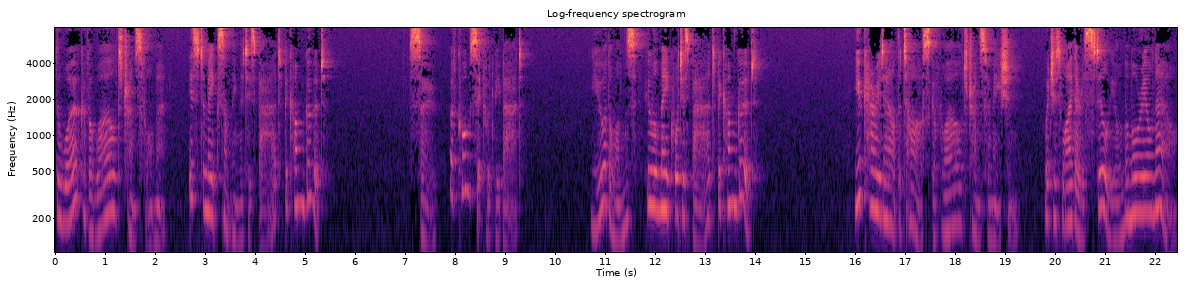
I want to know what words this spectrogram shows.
the work of a world transformer is to make something that is bad become good. So, of course it would be bad. You are the ones who will make what is bad become good. You carried out the task of world transformation which is why there is still your memorial now.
